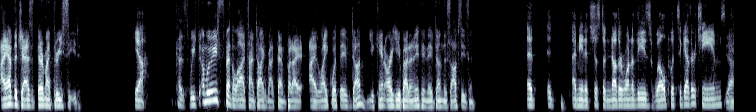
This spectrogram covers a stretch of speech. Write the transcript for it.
I have the Jazz. They're my three seed yeah because we've I mean, we've spent a lot of time talking about them, but I I like what they've done. You can't argue about anything they've done this offseason. it, it, I mean, it's just another one of these well put together teams. Yeah.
